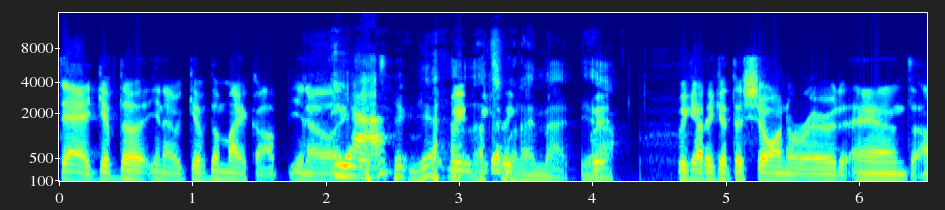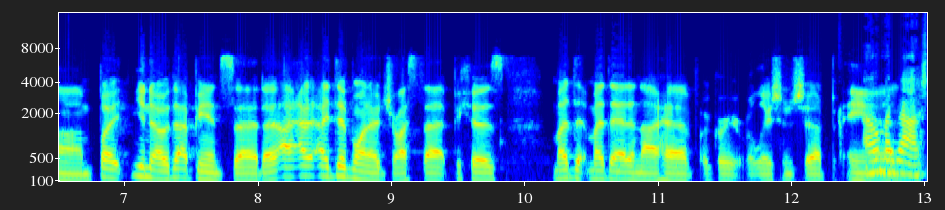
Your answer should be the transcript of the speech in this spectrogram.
dad give the you know give the mic up you know like, yeah. yeah, We- we gotta- what I meant. Yeah. We got to get the show on the road and um but you know that being said i I- i did want to address that because my, my dad and i have a great relationship and Oh my gosh.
